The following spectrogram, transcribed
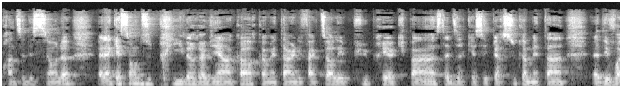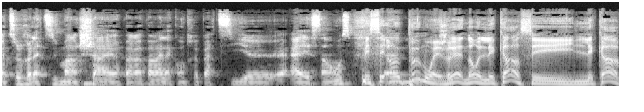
prendre ces décisions-là, la question du prix là, revient encore comme étant un des facteurs les plus préoccupants, c'est-à-dire que c'est perçu comme étant euh, des voitures relativement chères par rapport à la contrepartie euh, à essence. Mais c'est un euh, peu moins vrai, non L'écart, c'est l'écart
